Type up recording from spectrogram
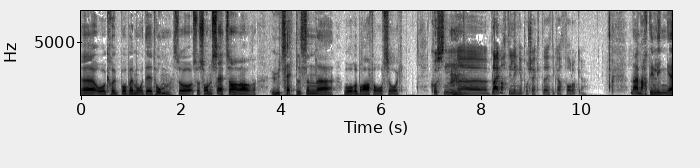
Eh, og krybba på en måte er tom. Så, så, sånn sett så har utsettelsen eh, vært bra for oss òg. Hvordan eh, ble Martin Linge-prosjektet etter hvert for dere? Nei, Martin Linge,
